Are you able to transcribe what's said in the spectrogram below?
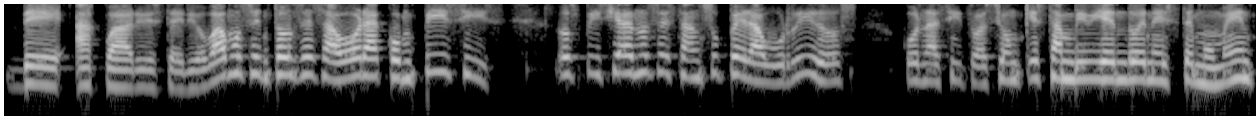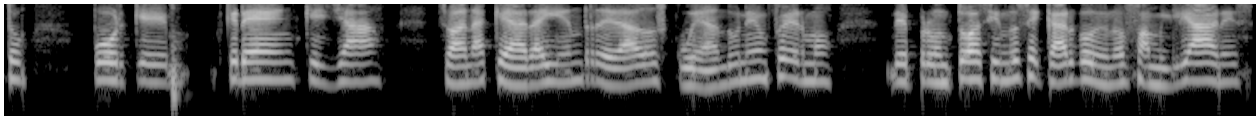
de Acuario Estéreo. Vamos entonces ahora con Pisces. Los piscianos están súper aburridos con la situación que están viviendo en este momento porque creen que ya se van a quedar ahí enredados cuidando a un enfermo, de pronto haciéndose cargo de unos familiares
